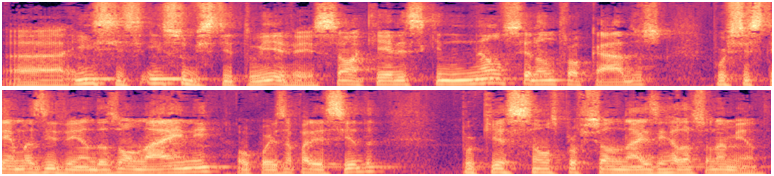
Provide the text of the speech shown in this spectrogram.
uh, insubstituíveis são aqueles que não serão trocados por sistemas de vendas online ou coisa parecida, porque são os profissionais de relacionamento.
